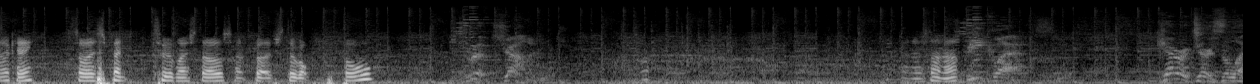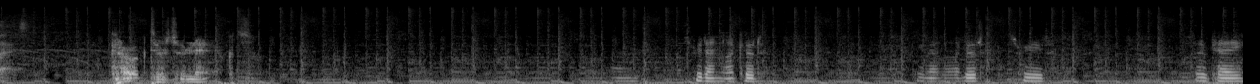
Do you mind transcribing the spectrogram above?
Okay, so I spent two of my stars, but I've still got four. And I've done that. Character select. Character select. Um, speed ain't that good. Speed ain't that good. Speed. It's okay.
